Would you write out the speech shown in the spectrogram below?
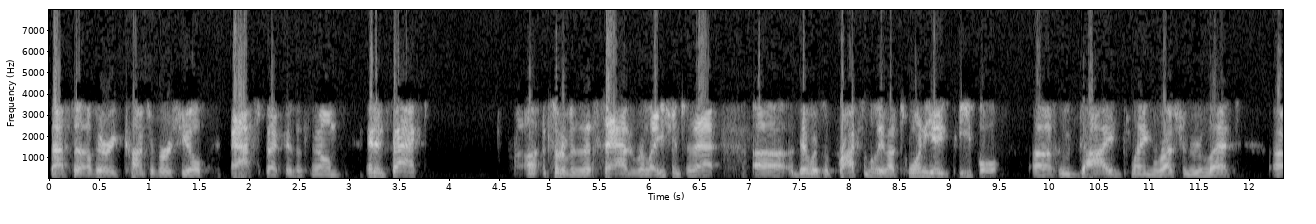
that's a, a very controversial aspect of the film, and in fact, uh, sort of as a sad relation to that, uh, there was approximately about 28 people uh, who died playing Russian roulette. Uh,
